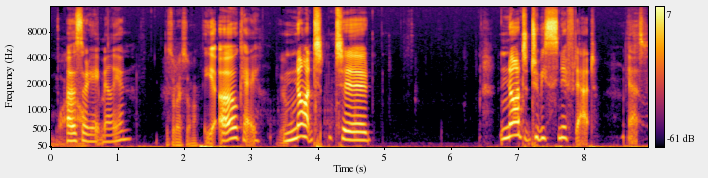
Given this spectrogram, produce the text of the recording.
Oh, wow, Oh, 38 million? that's what I saw. Yeah, okay. yeah. Not to, not to be sniffed at. Yes.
